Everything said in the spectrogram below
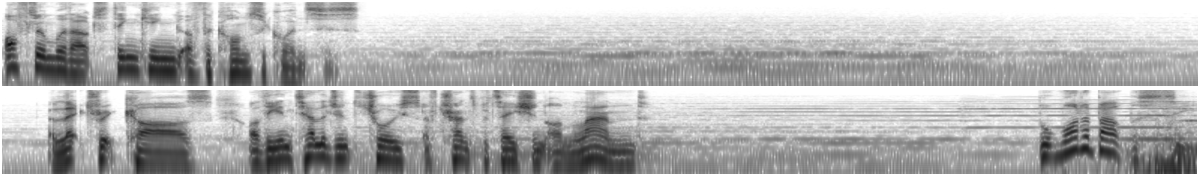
often without thinking of the consequences. Electric cars are the intelligent choice of transportation on land. But what about the sea?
